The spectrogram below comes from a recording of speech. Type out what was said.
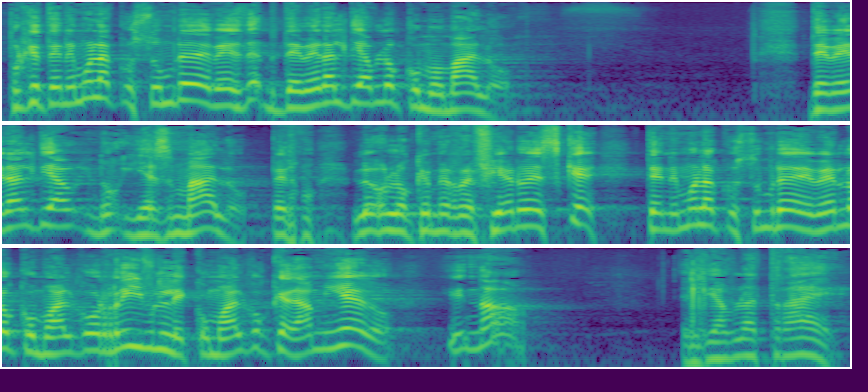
Porque tenemos la costumbre de ver, al diablo como malo. De ver al diablo, no, y es malo, pero lo, lo, que me refiero es que tenemos la costumbre de verlo como algo horrible, como algo que da miedo. Y no, el diablo atrae.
